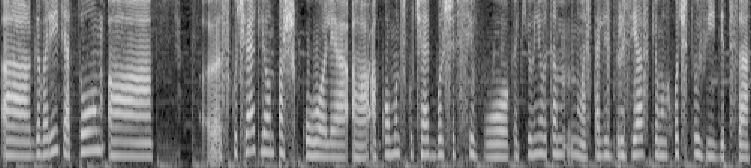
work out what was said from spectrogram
а, говорить о том, а, Э, скучает ли он по школе, а, о ком он скучает больше всего, какие у него там ну, остались друзья, с кем он хочет увидеться,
